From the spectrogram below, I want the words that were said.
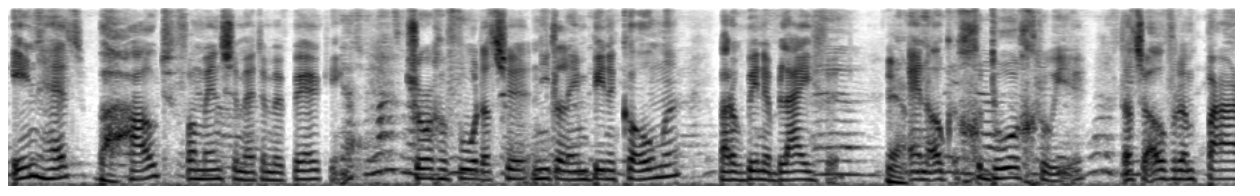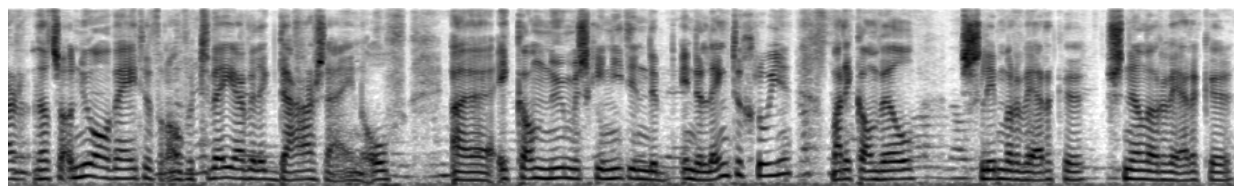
in het behoud van mensen met een beperking. Zorg ervoor dat ze niet alleen binnenkomen, maar ook binnen blijven. Ja. En ook doorgroeien. Dat ze over een paar, dat ze nu al weten van over twee jaar wil ik daar zijn. Of uh, ik kan nu misschien niet in de, in de lengte groeien, maar ik kan wel slimmer werken, sneller werken,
